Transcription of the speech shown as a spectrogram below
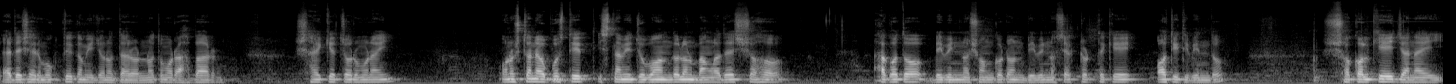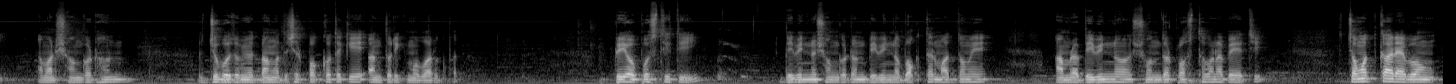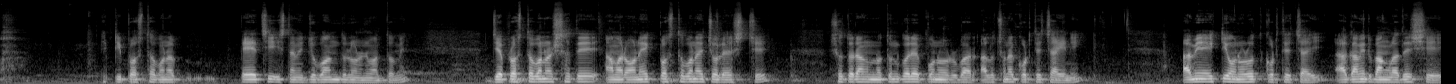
এদেশের মুক্তিকামী জনতার অন্যতম রাহবার শাইকে চরমোনাই। অনুষ্ঠানে উপস্থিত ইসলামী যুব আন্দোলন, বাংলাদেশ সহ আগত বিভিন্ন সংগঠন, বিভিন্ন সেক্টর থেকে অতিথিবৃন্দ। সকলকেই জানাই আমার সংগঠন যুব জমিয়ত বাংলাদেশের পক্ষ থেকে আন্তরিক মোবারকবাদ। প্রিয় উপস্থিতি, বিভিন্ন সংগঠন, বিভিন্ন বক্তার মাধ্যমে আমরা বিভিন্ন সুন্দর প্রস্তাবনা পেয়েছি। চমৎকার এবং একটি প্রস্তাবনা পেয়েছি ইসলামী যুব আন্দোলনের মাধ্যমে। যে প্রস্তাবনার সাথে আমার অনেক প্রস্তাবনায় চলে এসছে সুতরাং নতুন করে পুনর্বার আলোচনা করতে চাইনি। আমি একটি অনুরোধ করতে চাই, আগামীর বাংলাদেশে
